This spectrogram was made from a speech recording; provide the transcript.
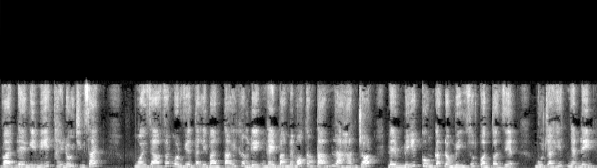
và đề nghị Mỹ thay đổi chính sách. Ngoài ra, phát ngôn viên Taliban tái khẳng định ngày 31 tháng 8 là hạn chót để Mỹ cùng các đồng minh rút quân toàn diện. Mujahid nhận định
